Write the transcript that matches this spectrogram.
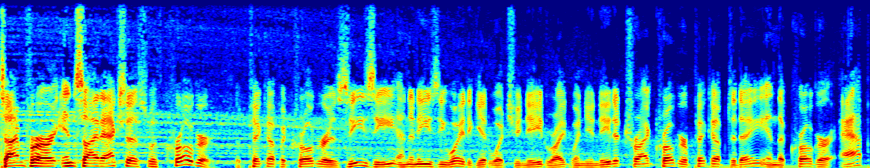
Time for our inside access with Kroger. The pickup at Kroger is easy and an easy way to get what you need right when you need it. Try Kroger pickup today in the Kroger app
